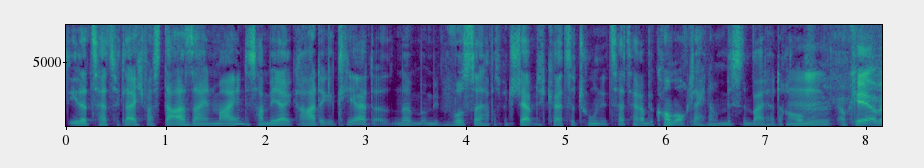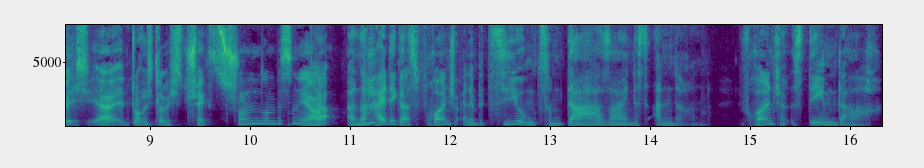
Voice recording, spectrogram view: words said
jederzeit zugleich, was Dasein meint. Das haben wir ja gerade geklärt. Also, ne, irgendwie Bewusstsein hat was mit Sterblichkeit zu tun, etc. Wir kommen auch gleich noch ein bisschen weiter drauf. Hm, Okay, aber ich, ja, doch, ich glaube, ich check's schon so ein bisschen, ja. Ja, also nach Heidegger ist Freundschaft eine Beziehung zum Dasein des anderen. Freundschaft ist demnach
